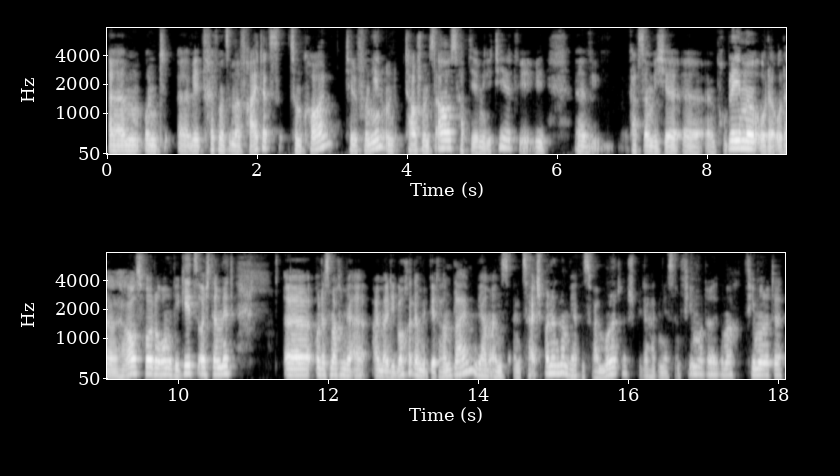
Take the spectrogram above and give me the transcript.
Ähm, und äh, wir treffen uns immer freitags zum Call, telefonieren und tauschen uns aus. Habt ihr meditiert? Wie, wie, äh, wie Gab es irgendwelche äh, Probleme oder, oder Herausforderungen? Wie geht's euch damit? Äh, und das machen wir einmal die Woche, damit wir dranbleiben. Wir haben uns eine Zeitspanne genommen. Wir hatten zwei Monate. Später hatten wir es dann vier Monate gemacht. Vier Monate.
